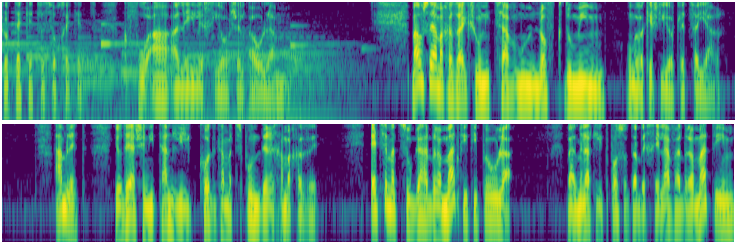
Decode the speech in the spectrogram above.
שותקת ושוחקת, קפואה עלי לחיו של העולם. מה עושה המחזאי כשהוא ניצב מול נוף קדומים ומבקש להיות לצייר? המלט יודע שניתן ללכוד את המצפון דרך המחזה. עצם התסוגה הדרמטית היא פעולה, ועל מנת לתפוס אותה בכליו הדרמטיים,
